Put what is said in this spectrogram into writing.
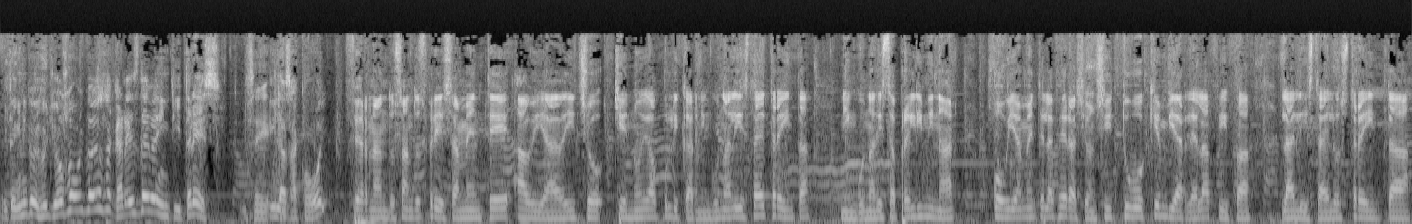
El técnico dijo, yo soy, voy a sacar es de 23. Y la sacó hoy. Fernando Santos precisamente había dicho que no iba a publicar ninguna lista de 30, ninguna lista preliminar. Obviamente la federación sí tuvo que enviarle a la FIFA la lista de los 30,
